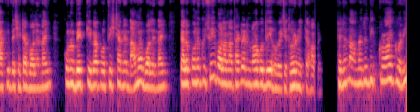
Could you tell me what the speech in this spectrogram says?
বাকিতে সেটা বলে নাই, কোনো ব্যক্তি বা প্রতিষ্ঠানের নামও বলে নাই, তাহলে কোনো কিছুই বলা না থাকলে এটা নগদে হয়েছে, ধরে নিতে হবে। সেজন্য আমরা যদি ক্রয় করি,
